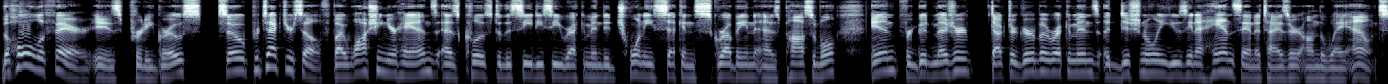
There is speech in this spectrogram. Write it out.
The whole affair is pretty gross, so protect yourself by washing your hands as close to the CDC recommended 20 second scrubbing as possible. And for good measure, Dr. Gerba recommends additionally using a hand sanitizer on the way out.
